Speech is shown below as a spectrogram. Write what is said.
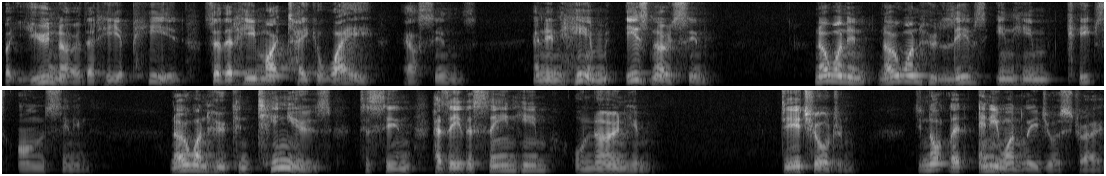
But you know that he appeared so that he might take away our sins, and in him is no sin. No one, in, no one who lives in him keeps on sinning. No one who continues to sin has either seen him or known him. Dear children, do not let anyone lead you astray.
